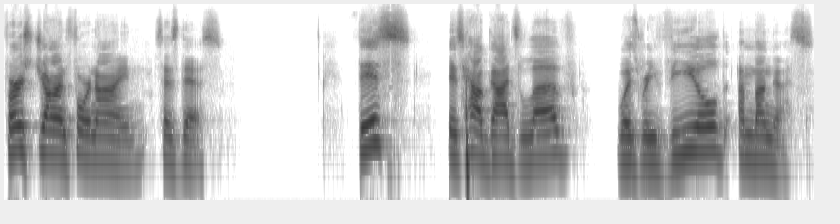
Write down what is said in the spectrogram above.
1 John 4 9 says this This is how God's love was revealed among us.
